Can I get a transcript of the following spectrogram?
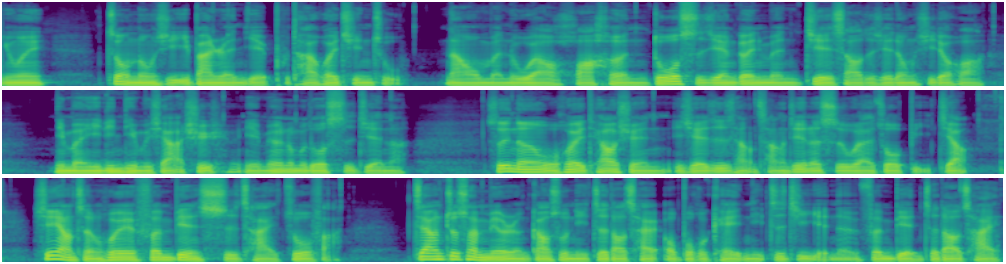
因为。这种东西一般人也不太会清楚。那我们如果要花很多时间跟你们介绍这些东西的话，你们一定听不下去，也没有那么多时间了。所以呢，我会挑选一些日常常见的食物来做比较，先养成会分辨食材做法，这样就算没有人告诉你这道菜 O 不 OK，你自己也能分辨这道菜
